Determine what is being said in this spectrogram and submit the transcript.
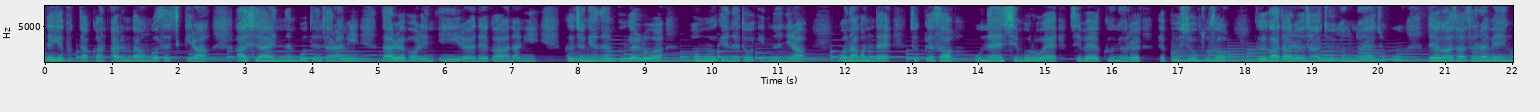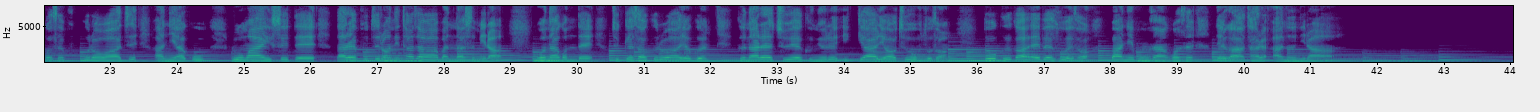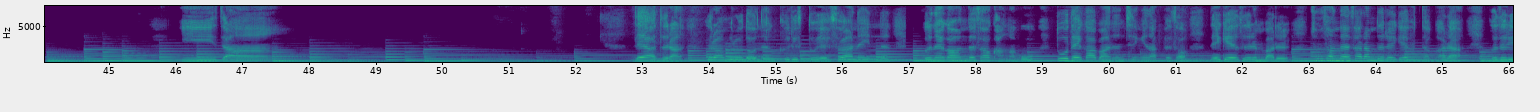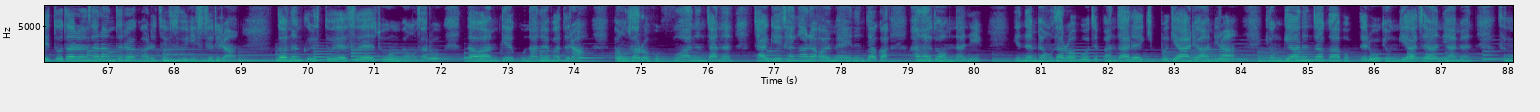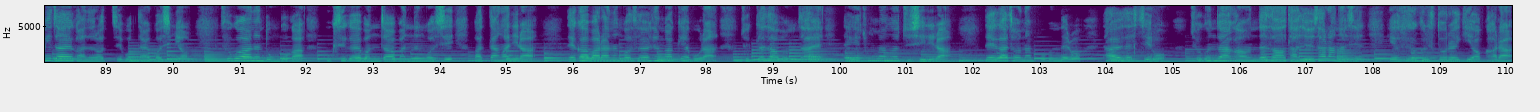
내게 부탁한 아름다운 것을 지키라. 아시아에 있는 모든 사람이 나를 버린 이 일을 내가 아나니 그 중에는 부겔로와 허무게네도 있느니라. 원하건대 주께서 오네 시부로의 집에 긍휼을 베푸시옵소서. 그가 나를 자주 격려해주고 내가 사슬에 매인 것을 부끄러워하지 아니하고 로마에 있을 때에 나를 부지런히 찾아와 만났음이라. 원하건대 주께서 그로하여금 그날의 주의 긍휼을 잊게 하려 주옵소서. 또 그가 에베소에서 많이 봉사한 것을 내가 잘 아느니라. 2장 내 아들아. 그러므로 너는 그리스도 예수 안에 있는 은혜 가운데서 강하고 또 내가 많은 증인 앞에서 내게 들은 말을 충성된 사람들에게 부탁하라. 그들이 또 다른 사람들을 가르칠 수 있으리라 너는 그리스도 예수의 좋은 병사로 나와 함께 고난을 받으라. 병사로 복무하는 자는 자기 생활에 얼매이는 자가 하나도 없나니 이는 병사로 모집한 자를 기쁘게 하려 함이라. 경기하는 자가 법대로 경기하지 아니하면 승리자의 간을 얻지 못할 것이며 수고하는 농부가 곡식을 먼저 받는 것이 마땅하니라. 내가 말하는 것을 생각해 보라. 주께서 범사에 내게 총명을 주시리라. 내가 전한 복음대로 다윗의 씨로 죽은 자 가운데서 다시 살아나신 예수 그리스도를 기억하라.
